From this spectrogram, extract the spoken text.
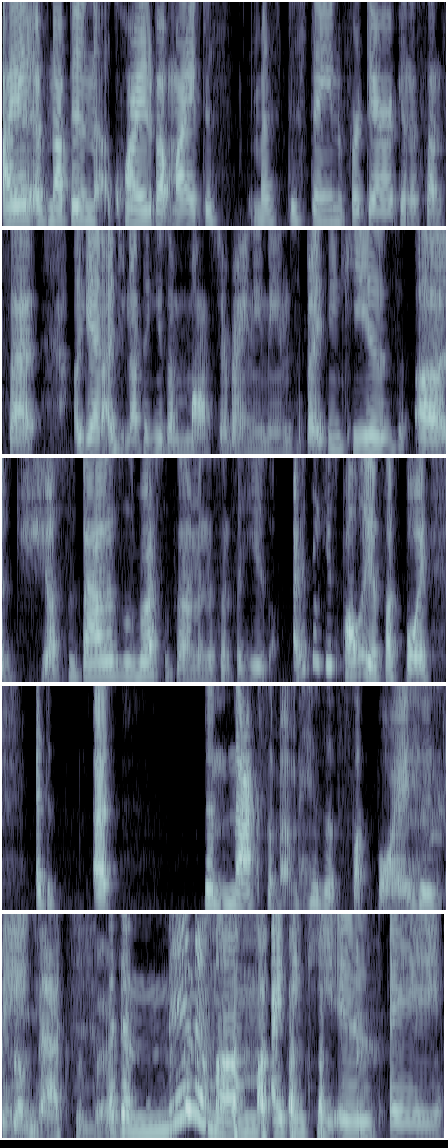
I have not been quiet about my dis my disdain for Derek in the sense that, again, I do not think he's a monster by any means, but I think he is uh just as bad as the rest of them in the sense that he's. I think he's probably a fuckboy at the at the maximum. He's a fuck boy who's The being maximum. at the minimum, I think he is a.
